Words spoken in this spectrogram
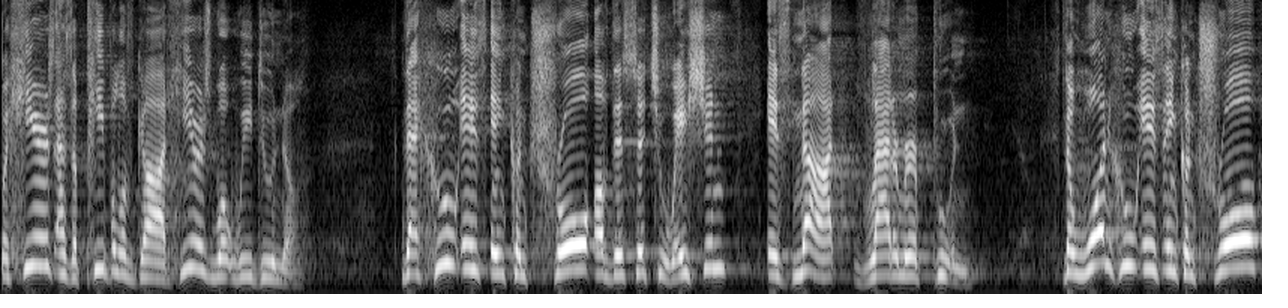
But here's, as a people of God, here's what we do know that who is in control of this situation is not Vladimir Putin. The one who is in control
